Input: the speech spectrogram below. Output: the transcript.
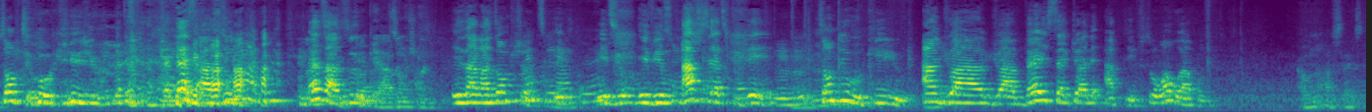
something will kill you. Let's assume. Let's assume. Okay, assumption. It's an assumption. If, if you if you have sex today, something will kill you, and you are you are very sexually active. So what will happen? I will not have sex.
